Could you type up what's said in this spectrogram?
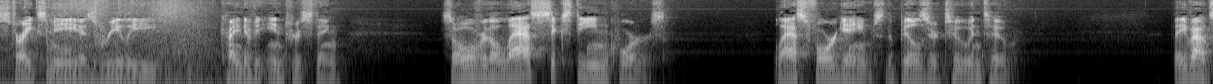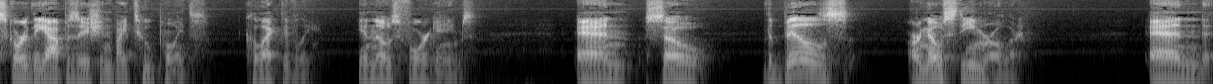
strikes me as really kind of interesting. So, over the last 16 quarters, last four games, the Bills are 2 and 2. They've outscored the opposition by two points. collectively in those four games. And so the Bills are no steamroller. And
